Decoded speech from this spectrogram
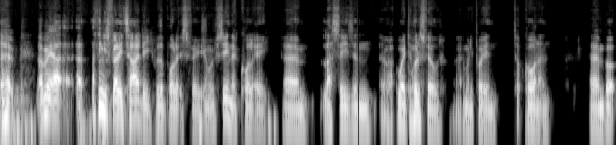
Uh, I mean, I, I- think he's fairly tidy with the ball at his feet, and we've seen the quality um, last season uh, away to Huddersfield uh, when he put in top corner. Um, but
